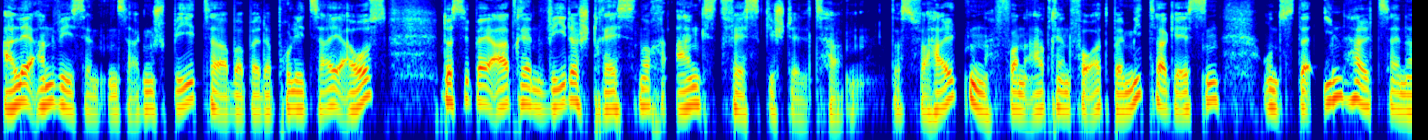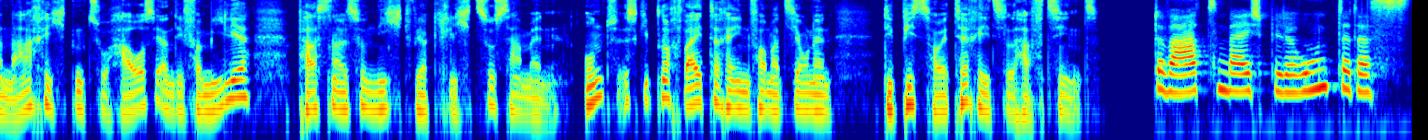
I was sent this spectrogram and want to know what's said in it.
Alle Anwesenden sagen später aber bei der Polizei aus, dass sie bei Adrian weder Stress noch Angst festgestellt haben. Das Verhalten von Adrian vor Ort beim Mittagessen und der Inhalt seiner Nachrichten zu Hause an die Familie passen also nicht wirklich zusammen. Und es gibt noch weitere Informationen, die bis heute rätselhaft sind. Da war zum Beispiel darunter, dass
